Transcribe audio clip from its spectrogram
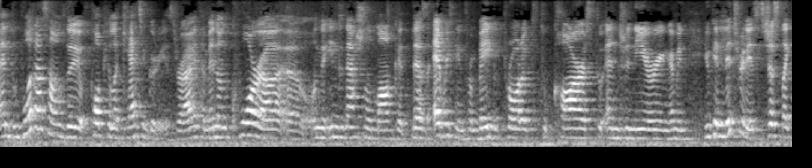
And what are some of the popular categories, right? I mean, on Quora, uh, on the international market, there's everything from baby products to cars to engineering. I mean, you can literally, it's just like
